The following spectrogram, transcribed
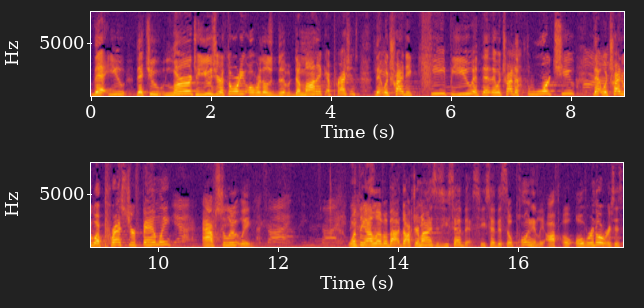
that you that you learn to use your authority over those d- demonic oppressions that would try to keep you, that, that would try to thwart you, that would try to oppress your family? Yeah. Absolutely. That's right. That's right. One thing I love about Dr. Mines is he said this. He said this so poignantly, off, o- over and over. He says,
